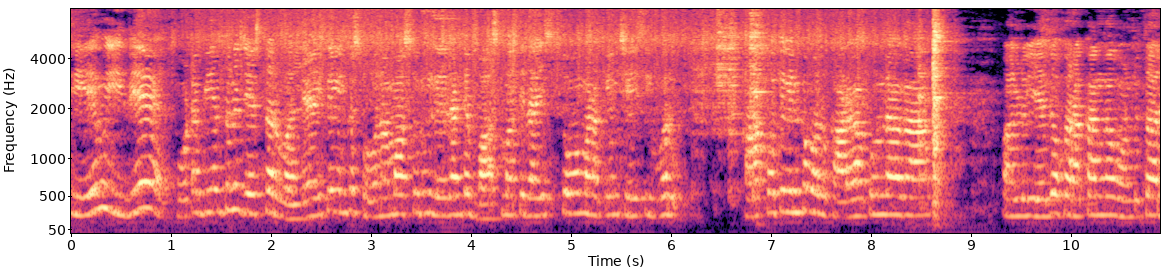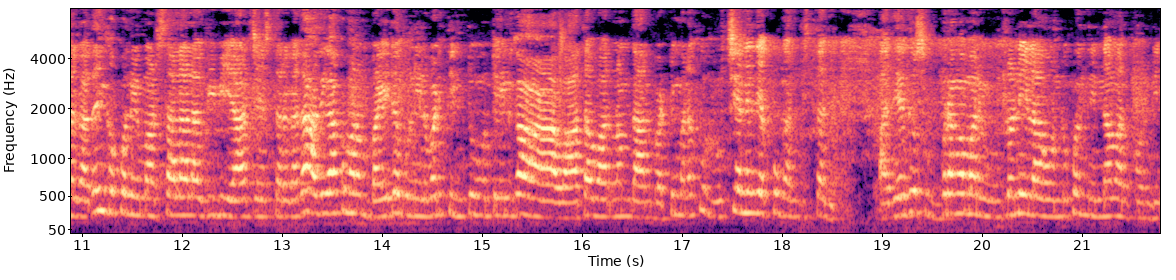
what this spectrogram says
సేమ్ ఇవే కోట బియ్యంతోనే చేస్తారు. వాళ్ళే అయితే ఇంకా సోనా మసూరు లేదంటే బాస్మతి రైస్తో మనకేం చేసి ఇవ్వరు. కాకపోతే కనుక వాళ్ళు కడగకుండా వాళ్ళు ఏదో ఒక రకంగా వండుతారు కదా ఇంకా కొన్ని మసాలాలు అవి ఇవి యాడ్ చేస్తారు కదా అది కాక మనం బయటకు నిలబడి తింటూ ఉంటే ఇంకా ఆ వాతావరణం దాన్ని బట్టి మనకు రుచి అనేది ఎక్కువ కనిపిస్తుంది. అదేదో శుభ్రంగా మనం ఇంట్లోనే ఇలా వండుకొని తిన్నాం అనుకోండి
